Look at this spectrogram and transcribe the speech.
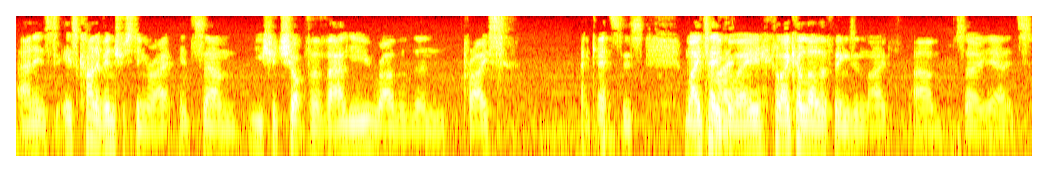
and it's it's kind of interesting, right? It's um, you should shop for value rather than price. I guess is my takeaway. Right. Like a lot of things in life. Um, so yeah, it's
